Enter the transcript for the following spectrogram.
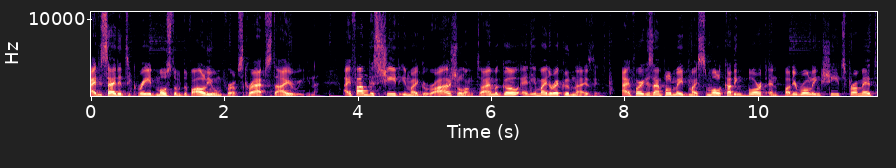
I decided to create most of the volume from scrap styrene. I found this sheet in my garage a long time ago and you might recognize it. I for example made my small cutting board and putty rolling sheets from it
